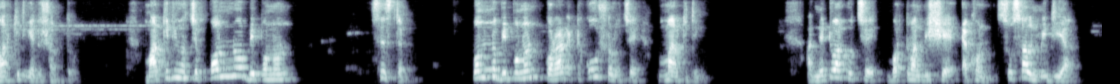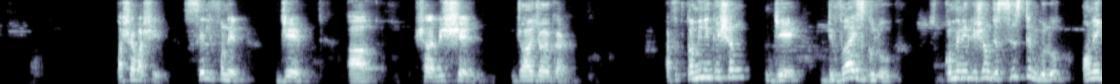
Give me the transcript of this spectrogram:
মার্কেটিং একটা শব্দ। মার্কেটিং হচ্ছে পণ্য বিপণন সিস্টেম পণ্য বিপণন করার একটা কৌশল হচ্ছে মার্কেটিং আর নেটওয়ার্ক হচ্ছে বর্তমান বিশ্বে এখন সোশ্যাল মিডিয়া পাশাপাশি সেলফোনের যে সারা বিশ্বে জয় জয়কার, অর্থাৎ কমিউনিকেশন যে ডিভাইসগুলো কমিউনিকেশন যে সিস্টেমগুলো অনেক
